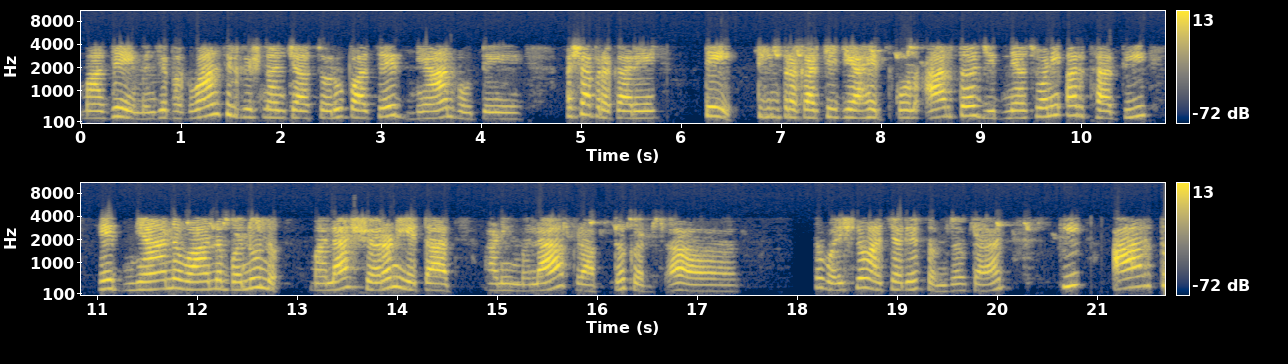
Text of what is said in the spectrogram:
माझे म्हणजे भगवान श्रीकृष्णांच्या स्वरूपाचे ज्ञान होते. अशा प्रकारे ते तीन प्रकारचे जे आहेत कोण आर्त जिज्ञासू आणि अर्थार्थी हे ज्ञानवान बनून मला शरण येतात आणि मला प्राप्त करतात. तर वैष्णव आचार्य समजवतात की आर्थ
